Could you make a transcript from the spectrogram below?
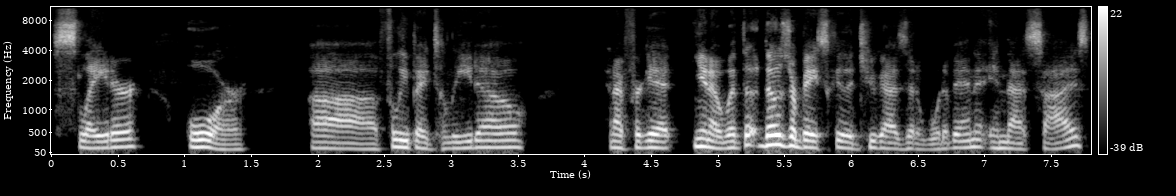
Slater or uh, Filipe Toledo. And I forget, you know, but th- those are basically the two guys that it would have been in that size.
